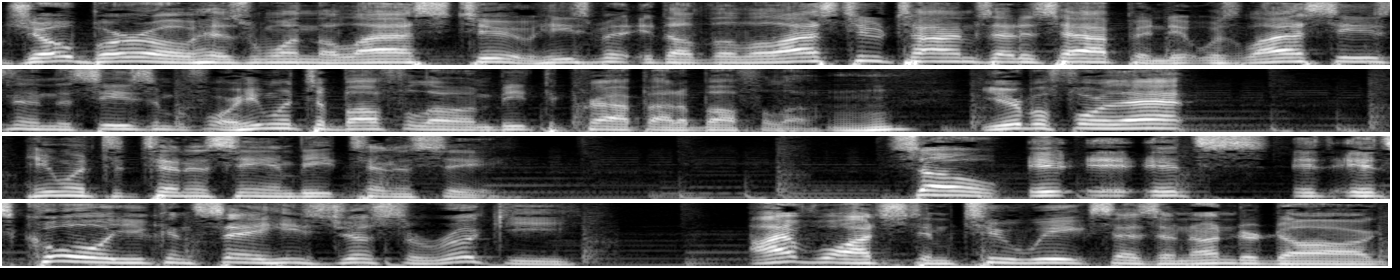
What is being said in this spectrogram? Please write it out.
Joe Burrow has won the last two. He's been the, the last two times that has happened. It was last season and the season before. He went to Buffalo and beat the crap out of Buffalo. Year before that, he went to Tennessee and beat Tennessee. So it, it, it's it, it's cool. You can say he's just a rookie. I've watched him two weeks as an underdog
